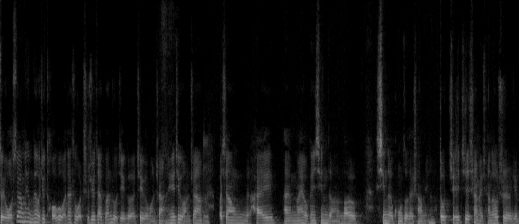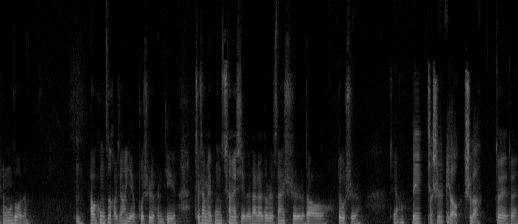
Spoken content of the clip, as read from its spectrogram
对我虽然没有没有去投过，但是我持续在关注这个这个网站，因为这个网站好像还蛮蛮有更新的，老有新的工作在上面，都这这上面全都是远程工作的。嗯，然后工资好像也不是很低，这上面工上面写的大概都是三十到六十，这样。每小时每刀是吧？对对。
